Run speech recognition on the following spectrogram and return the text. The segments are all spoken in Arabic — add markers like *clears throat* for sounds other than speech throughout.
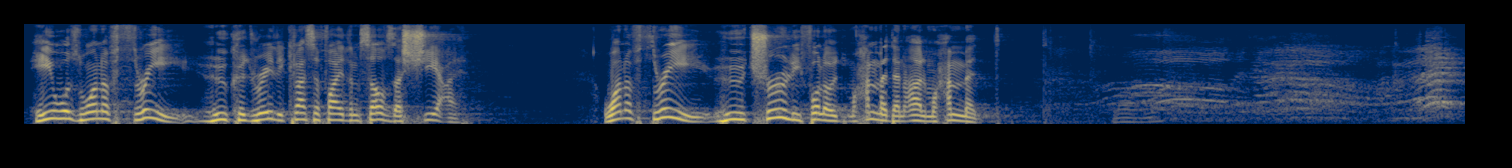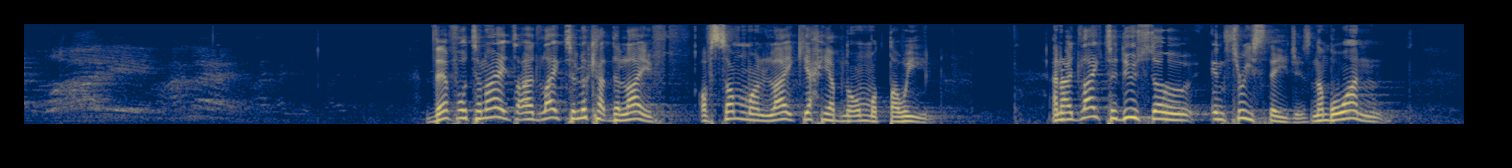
he was one of three who could really classify themselves as Shia. One of three who truly followed Muhammad and Al Muhammad. Therefore, tonight I'd like to look at the life of someone like Yahya ibn Umm al-Tawil. And I'd like to do so in three stages. Number one,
